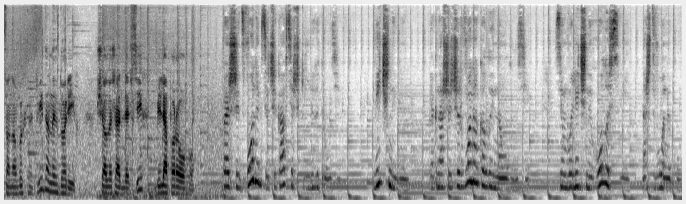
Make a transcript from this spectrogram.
сто нових незвіданих доріг, що лежать для всіх біля порогу. Перший дзвоник зачекався шкільних друзів. Вічний він, як наша червона калина у лузі. Символічний голос свій, наш дзвонику,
